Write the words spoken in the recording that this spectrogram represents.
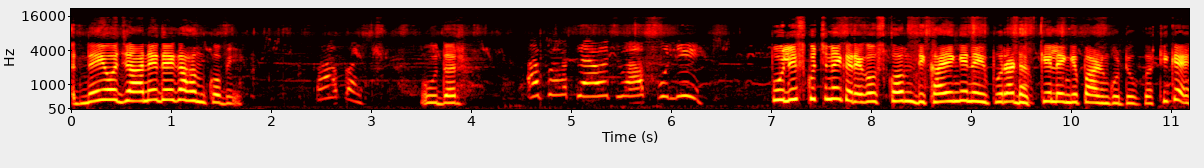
नहीं वो जाने देगा हमको भी. उधर. पुलिस. कुछ नहीं करेगा उसको हम दिखाएँगे नहीं पूरा ढक के लेंगे पांडू का ठीक है?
